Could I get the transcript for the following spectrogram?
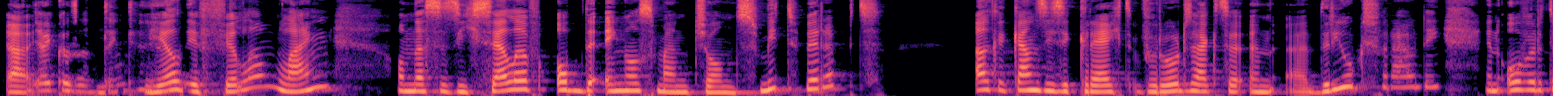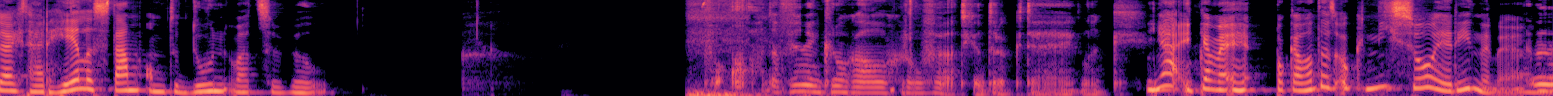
ja, Ja, ik was aan het denken. heel die film lang, omdat ze zichzelf op de Engelsman John Smith werpt. Elke kans die ze krijgt, veroorzaakt ze een eh, driehoeksverhouding en overtuigt haar hele stam om te doen wat ze wil. Oh, dat vind ik nogal grof uitgedrukt, eigenlijk. Ja, ik kan me Pocahontas ook niet zo herinneren.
